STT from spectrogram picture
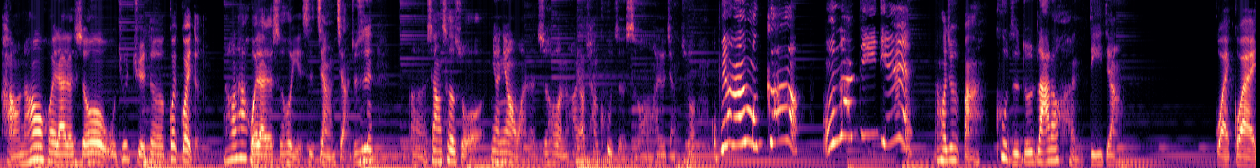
好，然后回来的时候我就觉得怪怪的，然后他回来的时候也是这样讲，就是。呃，上厕所尿尿完了之后，然后要穿裤子的时候，他就讲说：“我不要拉那么高，我拉低一点，然后就把裤子都拉到很低，这样怪怪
